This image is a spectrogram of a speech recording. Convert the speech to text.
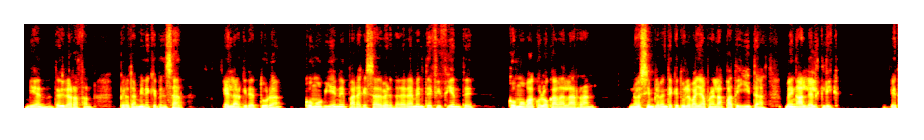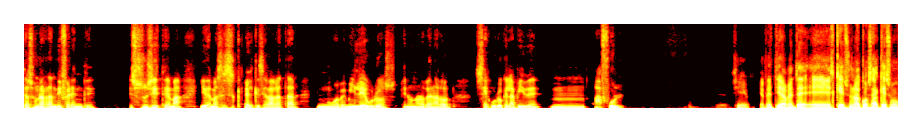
bien, te doy la razón. Pero también hay que pensar en la arquitectura, cómo viene para que sea verdaderamente eficiente, cómo va colocada la RAM. No es simplemente que tú le vayas a poner las patillitas, venga, hazle el clic. Esta es una RAM diferente. Eso es un sistema. Y además es el que se va a gastar 9.000 euros en un ordenador, seguro que la pide mm, a full. Sí, efectivamente. Eh, es que es una cosa que es, un,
